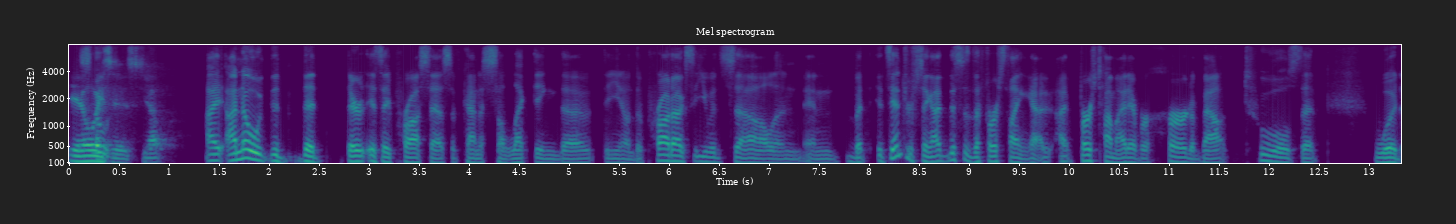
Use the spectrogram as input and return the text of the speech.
it so always is. Yep. I I know that that there is a process of kind of selecting the, the you know the products that you would sell and and but it's interesting I, this is the first thing I, I, first time i'd ever heard about tools that would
